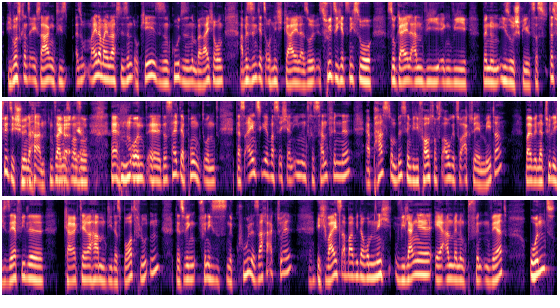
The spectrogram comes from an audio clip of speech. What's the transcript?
Ich muss ganz ehrlich sagen, die, also meiner Meinung nach, sie sind okay, sie sind gut, sie sind in Bereicherung, aber sie sind jetzt auch nicht geil. Also es fühlt sich jetzt nicht so, so geil an, wie irgendwie, wenn du ein ISO spielst. Das, das fühlt sich schöner an, sagen wir es mal ja. so. Ähm, und äh, das ist halt der Punkt. Und das Einzige, was ich an ihm interessant finde, er passt so ein bisschen wie die Faust aufs Auge zur aktuellen Meta, weil wir natürlich sehr viele Charaktere haben, die das Board fluten. Deswegen finde ich es eine coole Sache aktuell. Ich weiß aber wiederum nicht, wie lange er Anwendung finden wird und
